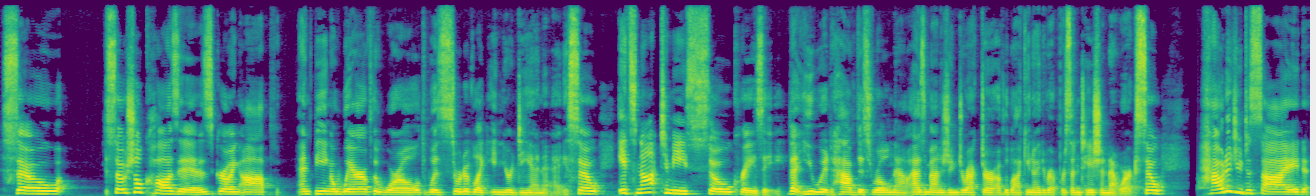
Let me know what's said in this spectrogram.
So social causes growing up and being aware of the world was sort of like in your DNA. So it's not to me so crazy that you would have this role now as managing director of the Black United Representation Network. So how did you decide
